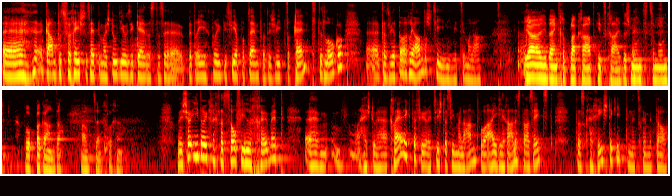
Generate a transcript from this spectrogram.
Äh, Campus für Christus hat mal eine Studie herausgegeben, dass das äh, etwa 3, 3 bis 4 Prozent der Schweizer kennt, das Logo. Äh, das wird da ein bisschen anders sein, nehme ich jetzt mal an. Ja, ich denke, Plakat gibt es keine. Das ist Mund-zu-Mund-Propaganda hauptsächlich. Ja. Und es ist schon eindrücklich, dass so viele kommen. Ähm, hast du eine Erklärung dafür? Jetzt ist das in einem Land, wo eigentlich alles daran setzt, dass es keine Christen gibt und jetzt kommen da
